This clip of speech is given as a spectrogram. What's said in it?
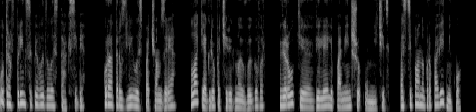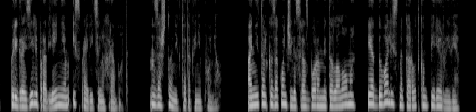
Утро, в принципе, выдалось так себе. Куратор злилась почем зря, Лаки огреб очередной выговор, Веруке велели поменьше умничать, а Степану-проповеднику пригрозили продлением исправительных работ. За что никто так и не понял. Они только закончили с разбором металлолома и отдувались на коротком перерыве.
